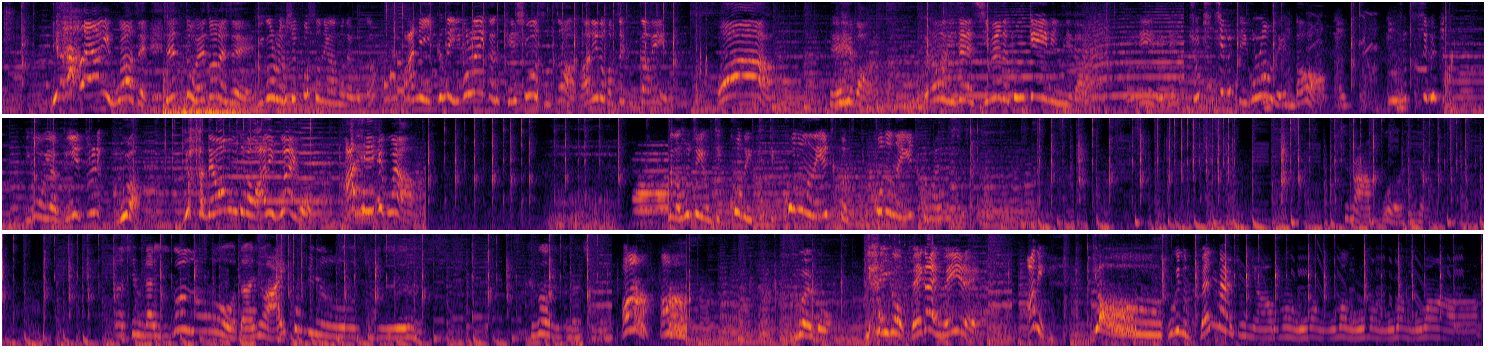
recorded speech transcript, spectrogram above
야, 하양이 뭐야, 쟤? 쟤 또 왜 저래, 쟤? 이걸로 슈퍼소닉 한번 해볼까? 아니, 근데 이걸로 하니까 개 쉬워, 진짜. 난이도 갑자기 급감임. 와! 대박. 여러분, 이제 집에는 폰 게임입니다. 리리리리. 쇼트 찍을 때 이걸로 하면 되겠다. 쇼트 찍을 때. 이거, 야, 위에 뚫리, 뭐야? 야, 내 마봉도 봐. 아니, 뭐야, 이거? 아니, 이게 뭐야? 근데 나 솔직히 이거 디코드 있지? 디코드는 1특허, 디코드는 1특허 다 했을 수 있어. 지금 안 보여 진짜. 나 지금 나 이걸로 나 지금 아이폰 빌로 지금 그거 있어 지금. 아! 아! 뭐야, 이거? 야, 이거 메가 왜 이래? 아니, 야! 저기는 맨날 주냐. 로망, 로망, 로망, 로망, 로망, 로망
